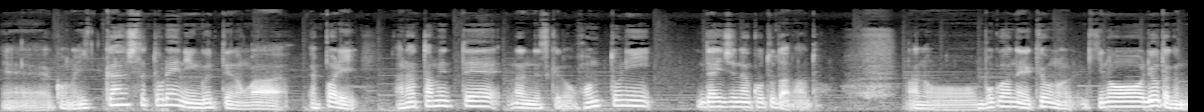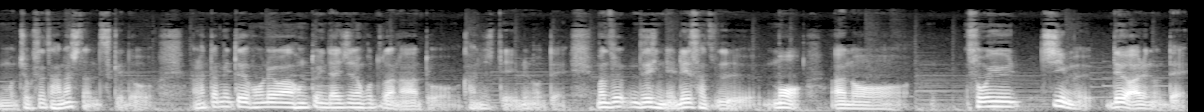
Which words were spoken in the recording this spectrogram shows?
えー、この一貫したトレーニングっていうのがやっぱり改めてなんですけど本当に大事なことだなと。あの僕はね今日の昨日亮太君も直接話したんですけど改めてこれは本当に大事なことだなと感じているのでまず是非ねレーサーズもあのそういうチームではあるので、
